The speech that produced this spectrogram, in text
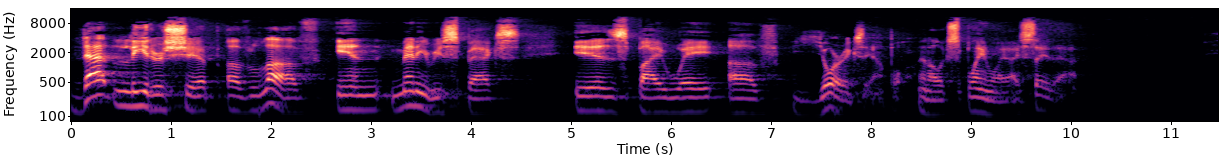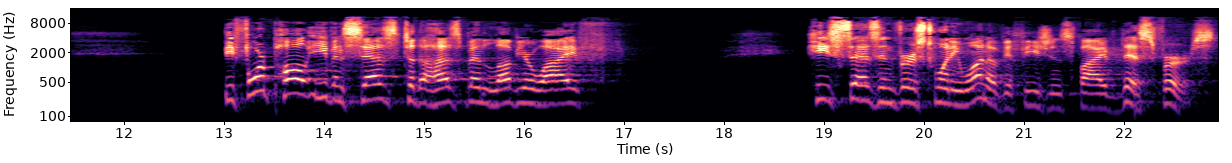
that leadership of love, in many respects, is by way of your example. And I'll explain why I say that. Before Paul even says to the husband, Love your wife, he says in verse 21 of Ephesians 5 this first.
